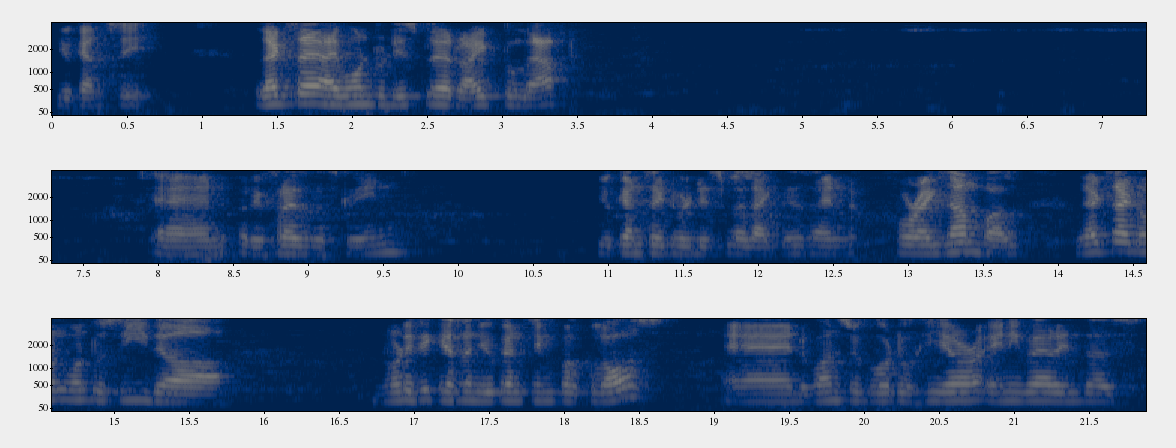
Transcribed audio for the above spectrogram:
You can see. Let's say I want to display right to left. And refresh the screen. You can say it will display like this. And for example let's say I don't want to see the notification you can simple close. And once you go to here anywhere in this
